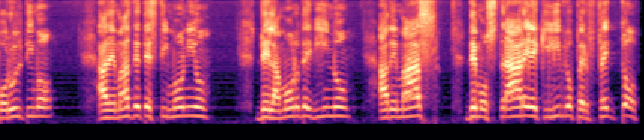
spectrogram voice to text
Por último, además de testimonio del amor divino, además de mostrar el equilibrio perfecto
